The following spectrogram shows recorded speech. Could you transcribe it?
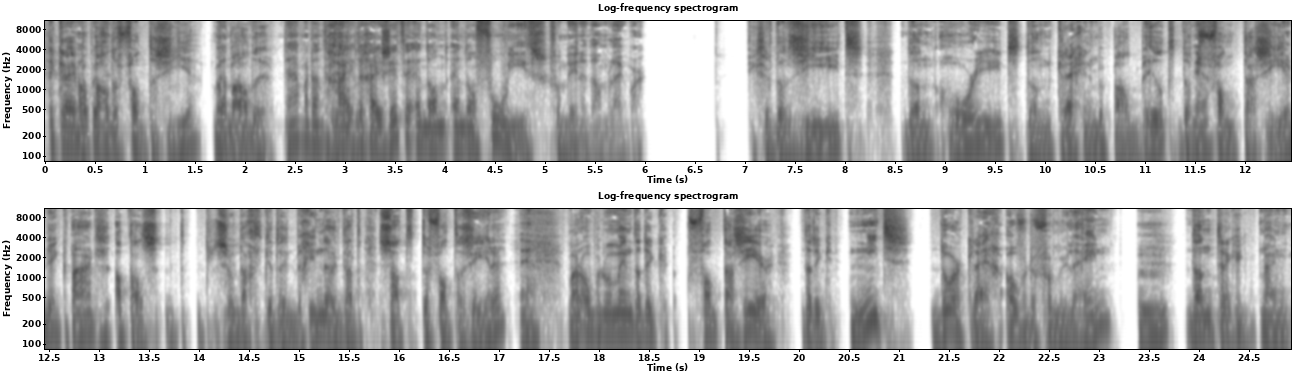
Dan krijg je Hoop ik. bepaalde fantasieën. Dan- Bepaalde. ja, maar dan ga, je, dan ga je zitten en dan, en dan voel je iets van binnen dan blijkbaar. Ik zeg, dan zie je iets, dan hoor je iets, dan krijg je een bepaald beeld. Dat Ja. fantaseerde ik maar. Althans, zo dacht ik het in het begin, dat ik dat zat te fantaseren. Ja. Maar op het moment dat ik fantaseer dat ik niets doorkrijg over de Formule 1, Mhm. dan trek ik mijn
